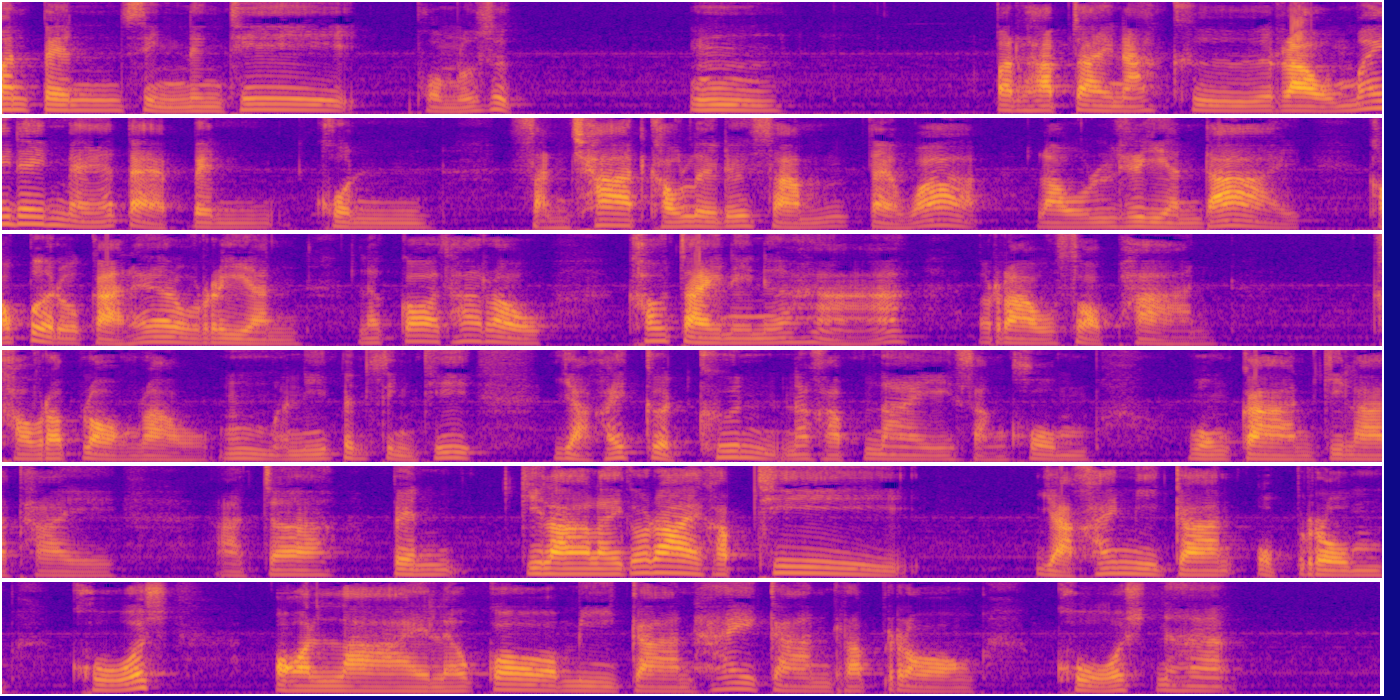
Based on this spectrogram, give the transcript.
มันเป็นสิ่งหนึ่งที่ผมรู้สึก อืม ประทับใจนะ คือเราไม่ได้แม้แต่เป็นคนสัญชาติเขาเลยด้วยซ้ำแต่ว่าเราเรียนได้ เขาเปิดโอกาสให้เราเรียน แล้วก็ถ้าเราเข้าใจในเนื้อหา เราสอบผ่าน เขารับรองเรา อืม อันนี้เป็นสิ่งที่อยากให้เกิดขึ้นนะครับ ในสังคมวงการกีฬาไทย อาจจะ เป็นกีฬาอะไรก็ได้ครับที่อยากให้มีการอบรมโค้ชออนไลน์ แล้วก็มีการให้การรับรองโค้ชนะฮะ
